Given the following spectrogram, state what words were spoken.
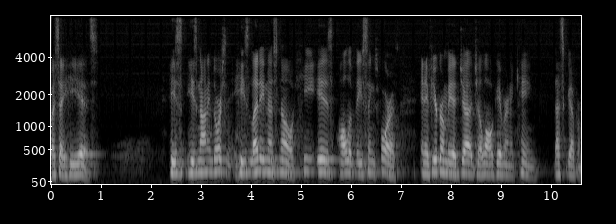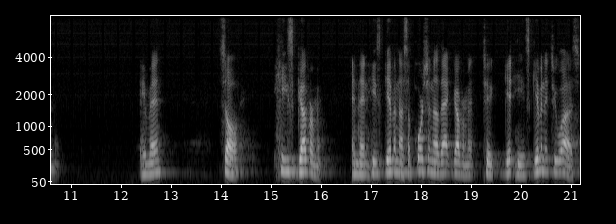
I say he is, he's, he's not endorsing it. He's letting us know he is all of these things for us. And if you're going to be a judge, a lawgiver, and a king, that's government. Amen? So, he's government and then he's given us a portion of that government to get he's given it to us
